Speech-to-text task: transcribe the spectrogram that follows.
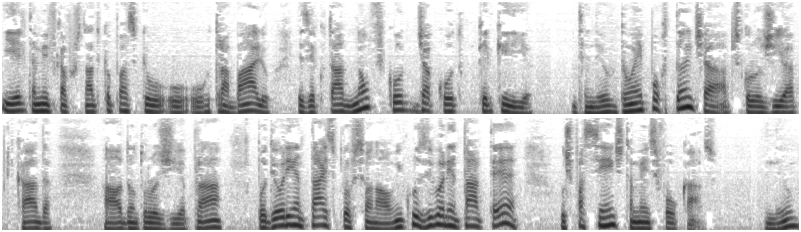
e ele também fica frustrado porque, que o, o, o trabalho executado não ficou de acordo com o que ele queria. Entendeu? Então é importante a, a psicologia aplicada à odontologia para poder orientar esse profissional, inclusive orientar até os pacientes também, se for o caso. Entendeu?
